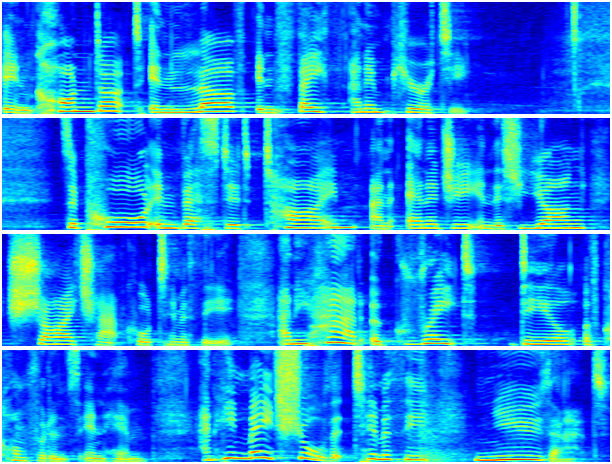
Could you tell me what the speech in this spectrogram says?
in conduct, in love, in faith, and in purity. So, Paul invested time and energy in this young, shy chap called Timothy, and he had a great deal of confidence in him. And he made sure that Timothy knew that.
